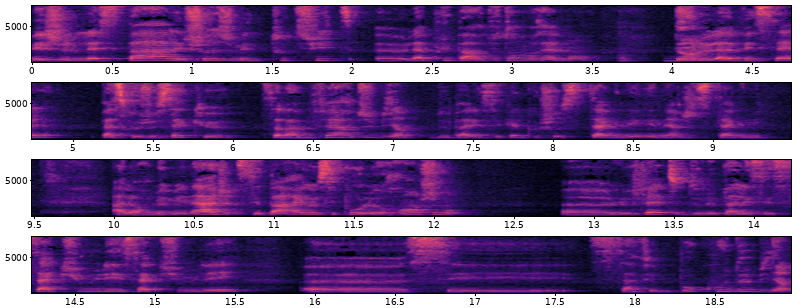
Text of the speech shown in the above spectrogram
mais je ne laisse pas les choses, je mets tout de suite, euh, la plupart du temps vraiment, dans le lave-vaisselle, parce que je sais que ça va me faire du bien de ne pas laisser quelque chose stagner, l'énergie stagner. Alors le ménage, c'est pareil aussi pour le rangement. Euh, le fait de ne pas laisser s'accumuler, s'accumuler, euh, ça fait beaucoup de bien.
